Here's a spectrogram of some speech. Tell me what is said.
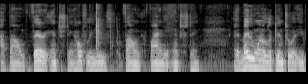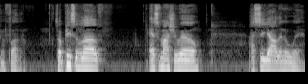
I found very interesting. Hopefully you found find it interesting and maybe want to look into it even further. So peace and love. It's Marshall. I see y'all in the wind.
